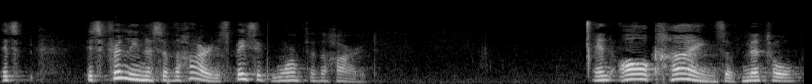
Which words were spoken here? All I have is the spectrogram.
It's, it's friendliness of the heart. It's basic warmth of the heart. And all kinds of mental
